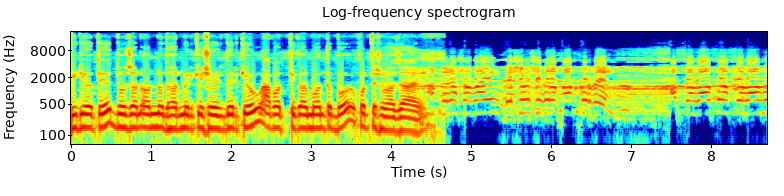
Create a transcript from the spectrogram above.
ভিডিওতে দুজন অন্য ধর্মের কিশোরীদেরকেও আপত্তিকর মন্তব্য করতে শোনা যায়। বেশি বেশি করে পাঠ করবেন। আসসালাতু আসসালামু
